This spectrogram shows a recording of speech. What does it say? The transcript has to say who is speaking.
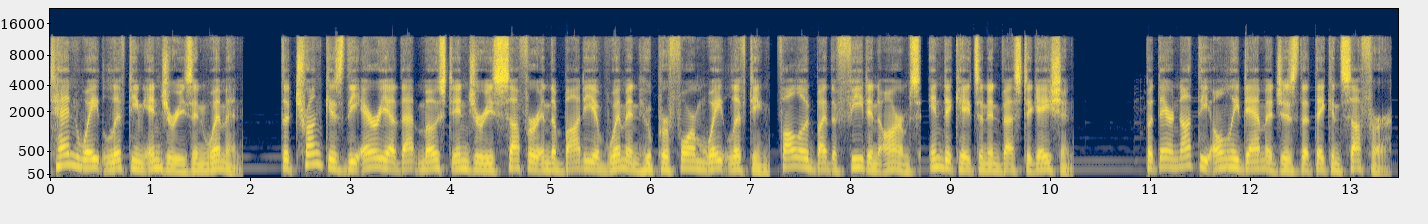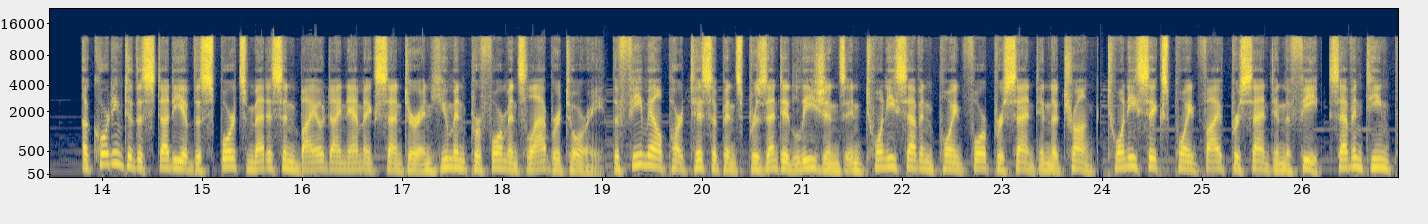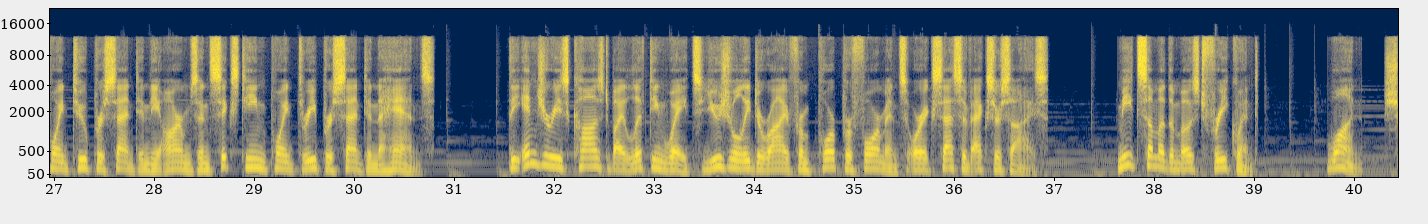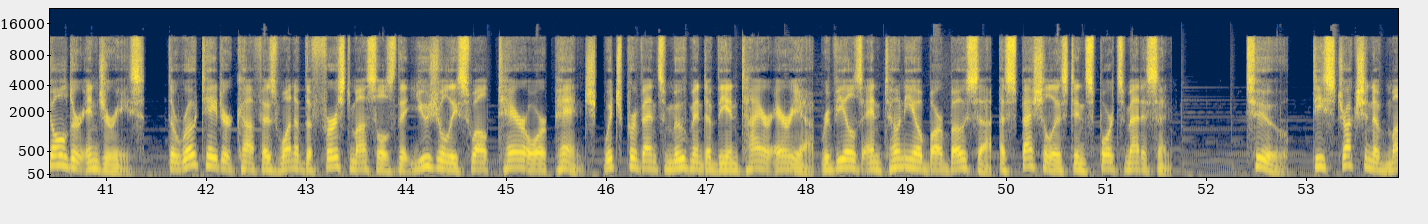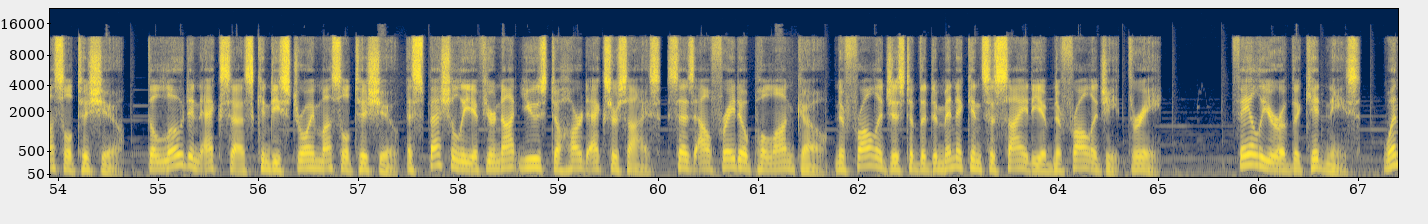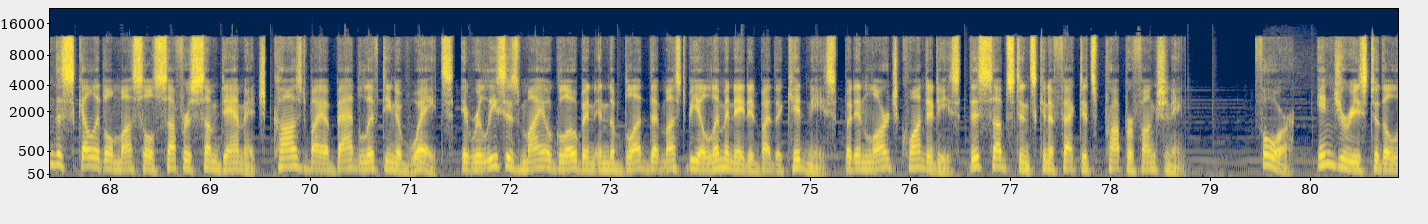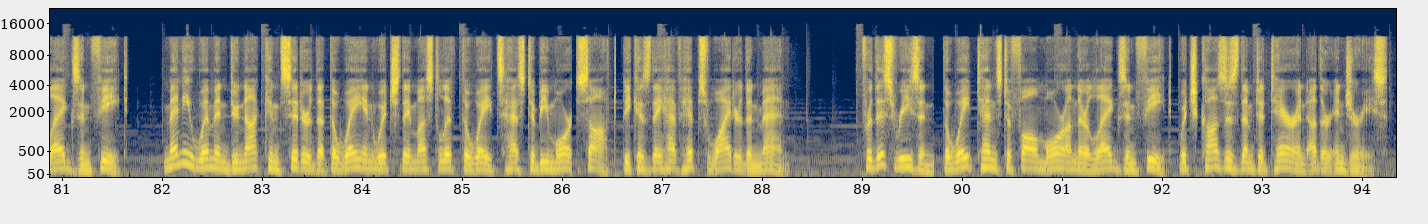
Speaker 1: 10 Weightlifting injuries in women. The trunk is the area that most injuries suffer in the body of women who perform weightlifting, followed by the feet and arms, indicates an investigation. But they are not the only damages that they can suffer. According to the study of the Sports Medicine Biodynamics Center and Human Performance Laboratory, the female participants presented lesions in 27.4% in the trunk, 26.5% in the feet, 17.2% in the arms and 16.3% in the hands. The injuries caused by lifting weights usually derive from poor performance or excessive exercise. Meet some of the most frequent. 1. Shoulder injuries. The rotator cuff is one of the first muscles that usually swell, tear or pinch, which prevents movement of the entire area, reveals Antonio Barbosa, a specialist in sports medicine. 2. Destruction of muscle tissue. The load in excess can destroy muscle tissue, especially if you're not used to hard exercise, says Alfredo Polanco, nephrologist of the Dominican Society of Nephrology. 3. Failure of the kidneys. When the skeletal muscle suffers some damage, caused by a bad lifting of weights, it releases myoglobin in the blood that must be eliminated by the kidneys, but in large quantities, this substance can affect its proper functioning. 4. Injuries to the legs and feet. Many women do not consider that the way in which they must lift the weights has to be more soft because they have hips wider than men. For this reason, the weight tends to fall more on their legs and feet, which causes them to tear and other injuries.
